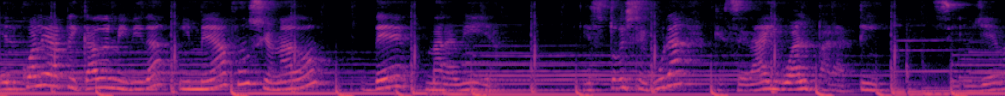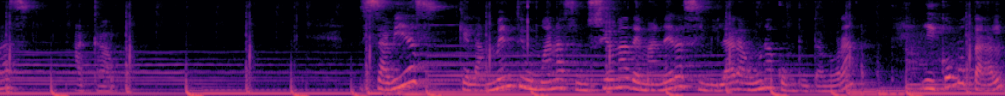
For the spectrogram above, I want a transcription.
el cual he aplicado en mi vida y me ha funcionado de maravilla. Estoy segura que será igual para ti si lo llevas a cabo. ¿Sabías que la mente humana funciona de manera similar a una computadora? Y como tal,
